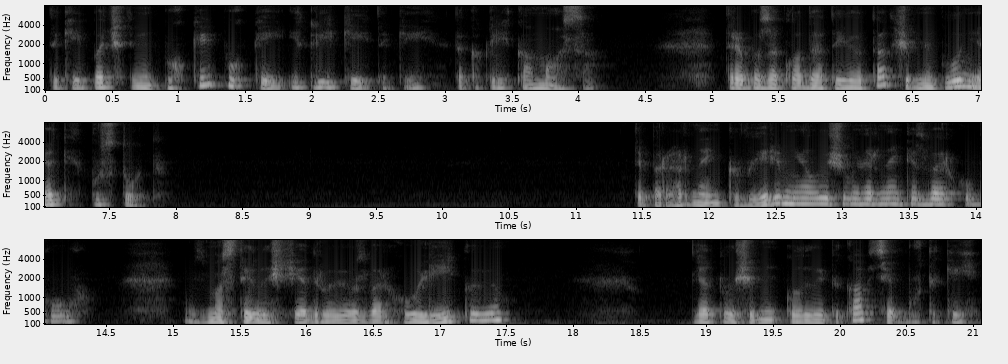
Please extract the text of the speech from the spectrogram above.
Такий, бачите, він пухкий-пухкий і клійкий такий, така клійка маса. Треба закладати його так, щоб не було ніяких пустот. Тепер гарненько вирівняли, щоб він гарненький зверху був. Змастили щедрою зверху олійкою. Для того, щоб він, коли випікався, був такий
